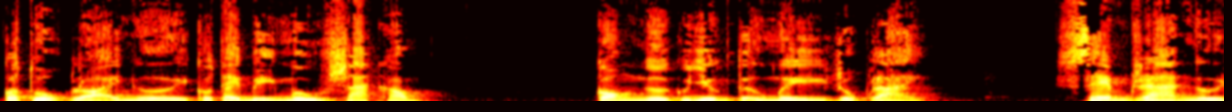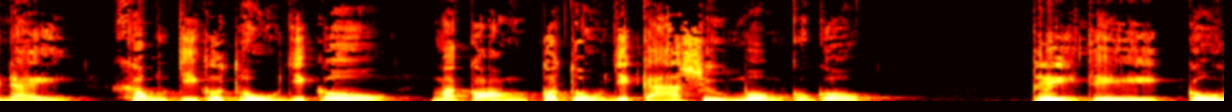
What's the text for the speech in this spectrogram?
có thuộc loại người có thể bị mưu sát không? Con người của Dương Tử Mi rụt lại. Xem ra người này không chỉ có thù với cô mà còn có thù với cả sư môn của cô. Thế thì cô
